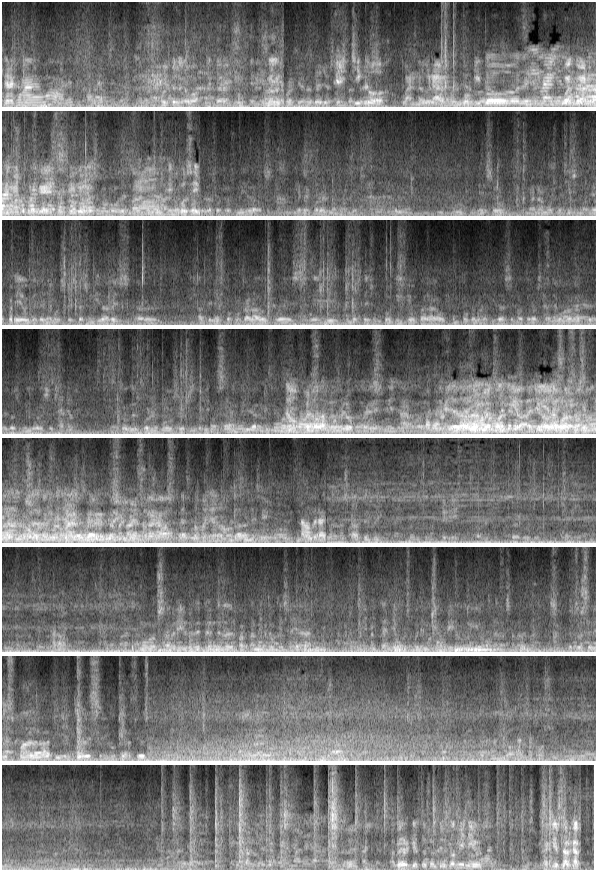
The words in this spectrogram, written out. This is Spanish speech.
¿Quieres que me mueva? ¿Abre? ¿Abre? Chicos, cuando grabe un poquito de hueco a los demás porque es no, imposible. Las otras unidades y recorrer las millas. Eso ganamos muchísimo. Y aparte lo que tenemos, estas unidades al, tener poco calado, pues eh, como estés un poquillo parado con poca velocidad, se nota bastante el de las unidades. Entonces ponemos esto. No. Dispara y entonces lo que hace es... A ver, que estos son tus dominios. Aquí está el jefe.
